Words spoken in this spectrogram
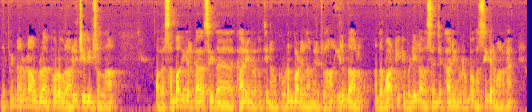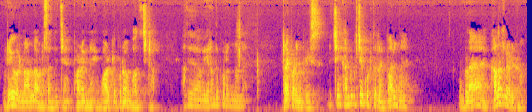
இந்த பெண் அருணா உங்களை போல ஒரு அருஜீவின்னு சொல்லலாம். அவள் சம்பாதிக்கிறதுக்காக செய்த காரியங்களை பற்றி நமக்கு உடன்பாடு இல்லாமல் இருக்கலாம். இருந்தாலும் அந்த வாழ்க்கைக்கு வெளியில் அவள் செஞ்ச காரியங்கள் ரொம்ப வசீகரமானவன். ஒரே ஒரு நாளில் அவளை சந்தித்தேன் பழகினேன். என் வாழ்க்கை பூராவும் பாதிச்சிட்டா. அது அவள் இறந்து போகிறதுனால ட்ரை பண்ணுங்கள் ப்ளீஸ் நிச்சயம் கண்டுபிடிச்சே கொடுத்துட்றேன். பாருங்களேன். உங்களை கலரில் எடுக்கணும்.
